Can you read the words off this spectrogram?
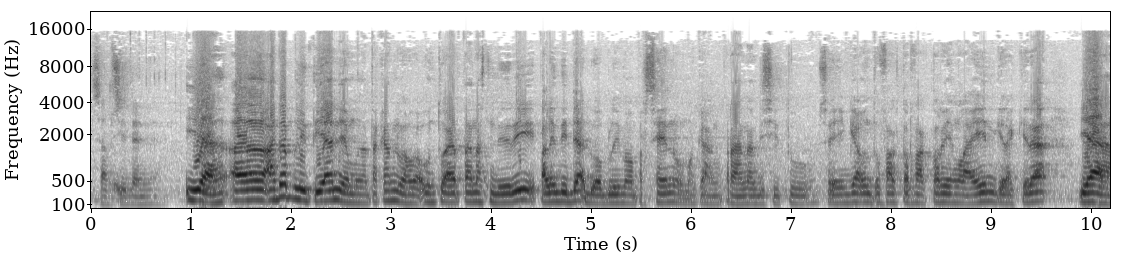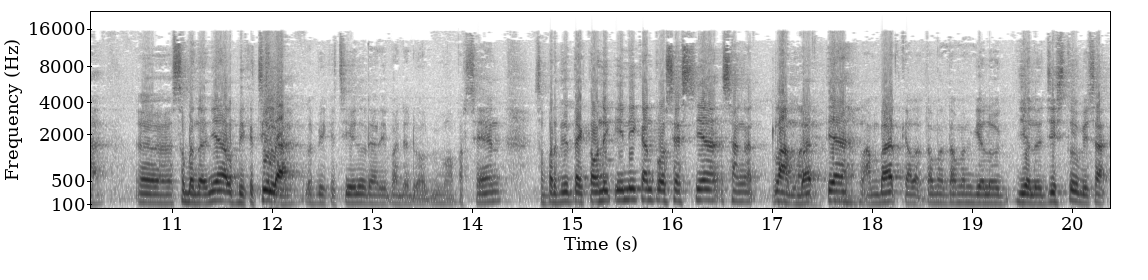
subsidennya? Iya, uh, ada penelitian yang mengatakan bahwa untuk air tanah sendiri paling tidak 25% memegang peranan di situ. Sehingga untuk faktor-faktor yang lain kira-kira ya uh, sebenarnya lebih kecil lah, lebih kecil daripada 25%. Seperti tektonik ini kan prosesnya sangat lambat ya, lambat kalau teman-teman geologis tuh bisa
